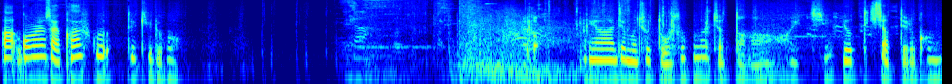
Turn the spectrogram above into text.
あ、ごめんなさい。回復できるわ。いやー、でもちょっと遅くなっちゃったな。配置。寄ってきちゃってるかも。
